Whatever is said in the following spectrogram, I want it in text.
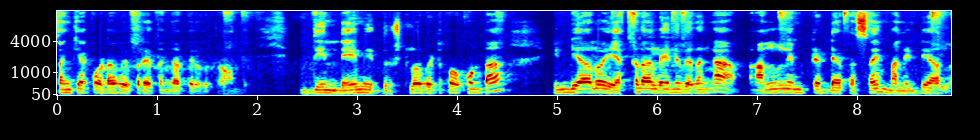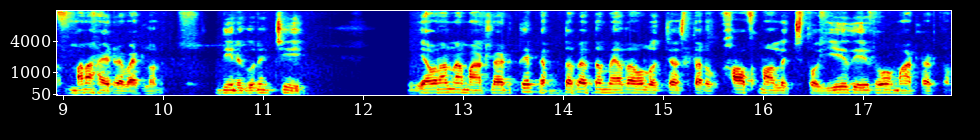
సంఖ్య కూడా విపరీతంగా పెరుగుతూ ఉంది. దీన్ని ఏమి దృష్టిలో పెట్టుకోకుండా ఇండియాలో ఎక్కడా లేని విధంగా అన్లిమిటెడ్ ఎఫ్ఎస్ఐ మన ఇండియాలో మన హైదరాబాద్లోనే. దీని గురించి ఎవరన్నా మాట్లాడితే పెద్ద పెద్ద మేధావులు వచ్చేస్తారు. హాఫ్ నాలెడ్జ్తో ఏదేదో మాట్లాడతాం.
